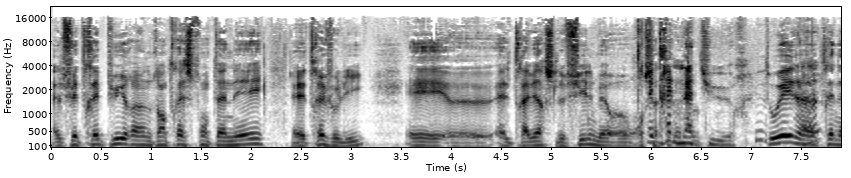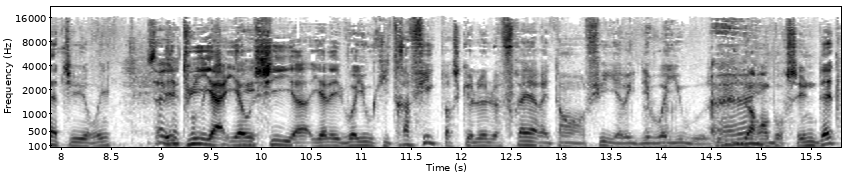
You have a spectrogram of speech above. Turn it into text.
elle fait très pure, en temps très spontanée, elle est très jolie et euh, elle traverse le film. Et on, on très nature. Oui, Hein très nature, oui. Ça, et puis il y a, trouvé il y a que aussi il y a, il y a les voyous qui trafiquent parce que le, le frère étant en fille avec des voyous, euh, Ah il doit oui. rembourser une dette.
